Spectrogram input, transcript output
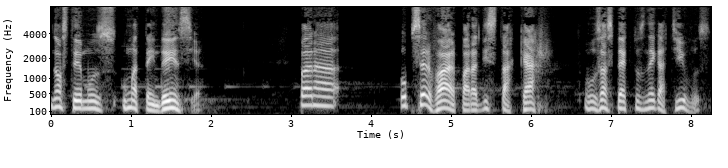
nós temos uma tendência para observar, para destacar os aspectos negativos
